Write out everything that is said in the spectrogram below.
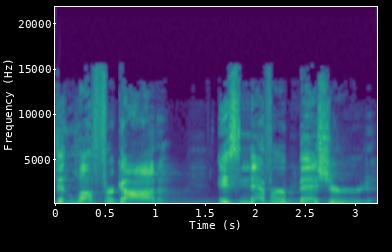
That love for God is never measured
